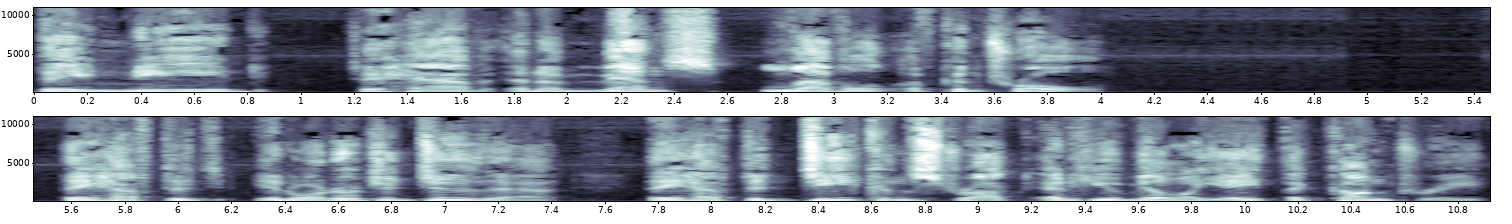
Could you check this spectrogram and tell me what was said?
they need to have an immense level of control. They have to, in order to do that, they have to deconstruct and humiliate the country,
